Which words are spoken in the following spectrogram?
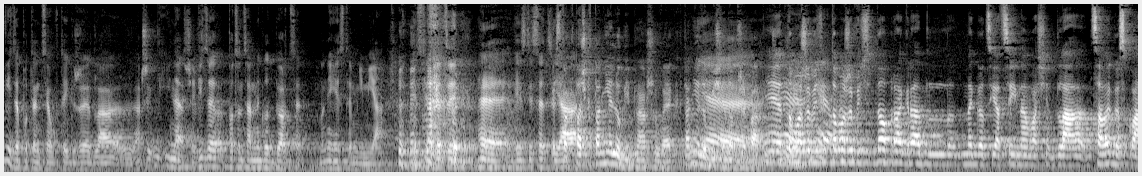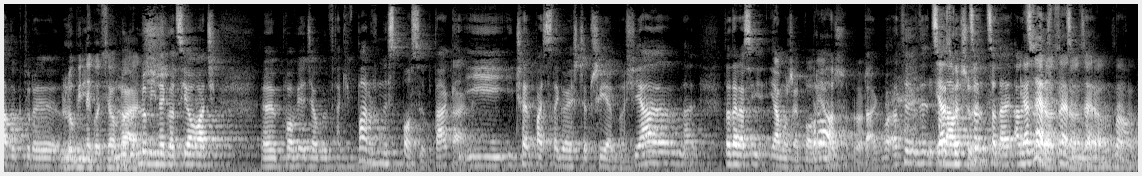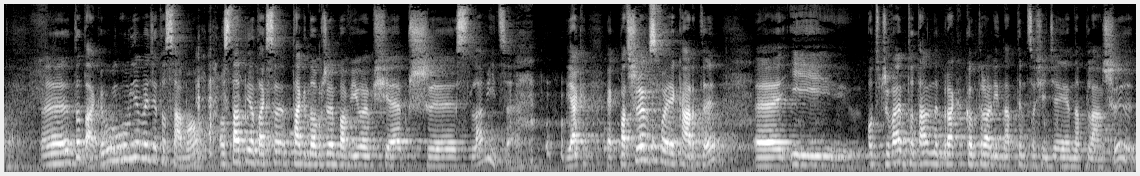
widzę potencjał w tej grze dla, znaczy inaczej, widzę potencjalnego odbiorcę, no nie jestem nim ja, więc niestety, e, więc niestety Jest ja... to ktoś, kto nie lubi planszówek, kto nie, Nie. lubi się dobrze bawić. Nie, to może, być, to może być dobra gra negocjacyjna właśnie dla całego składu, który lubi, negocjować. Lubi, lubi negocjować, e, powiedziałbym w taki barwny sposób, tak? Tak. I, I czerpać z tego jeszcze przyjemność. Ja, to teraz ja może powiem. Proszę, proszę. Tak, ty, co Ja dałeś? Co, co dałeś? Ale Ja co zero, zero, zero, No. zero, E, To tak, u u mnie będzie to samo. Ostatnio tak, tak dobrze bawiłem się przy Slawice. Jak, jak patrzyłem w swoje karty e, i odczuwałem totalny brak kontroli nad tym, co się dzieje na planszy,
